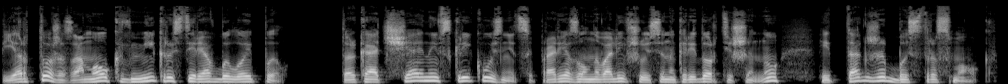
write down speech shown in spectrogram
Пьер тоже замолк, вмиг растеряв былой пыл. Только отчаянный вскрик узницы прорезал навалившуюся на коридор тишину и также быстро смолк.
